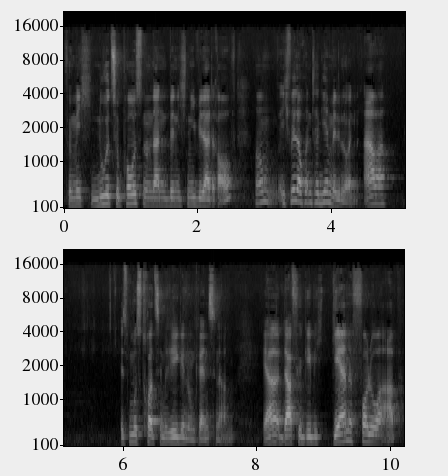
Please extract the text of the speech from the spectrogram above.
für mich nur zu posten und dann bin ich nie wieder drauf. Ich will auch interagieren mit den Leuten, aber es muss trotzdem Regeln und Grenzen haben. Ja, dafür gebe ich gerne Follower ab.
